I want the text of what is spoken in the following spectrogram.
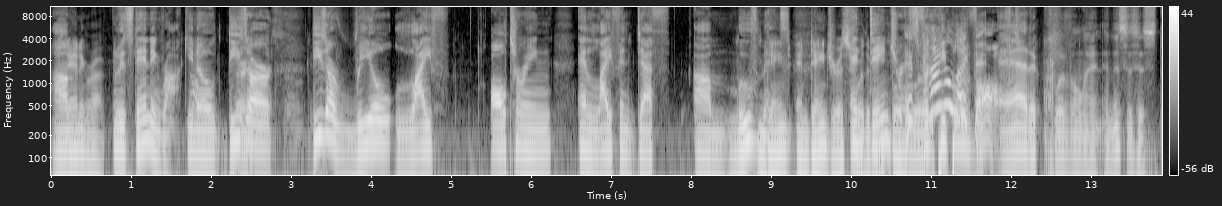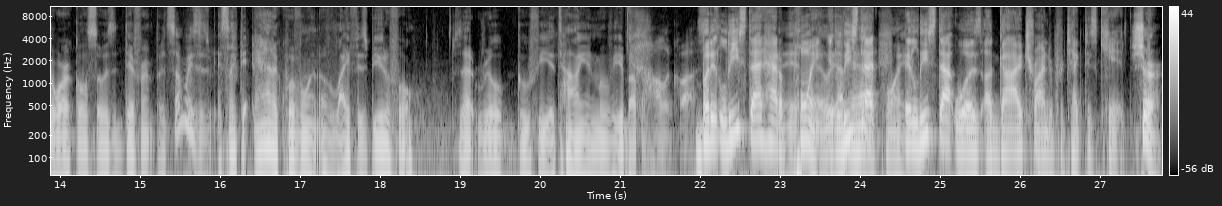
um, Standing Rock. with Standing Rock. You know, these are much so. these are real life altering and life and death um, movements. Dan- and dangerous And for the dangerous. people. It's who for the kinda people like involved. The ad equivalent, and this is historical, so it's different. But in some ways, it's, it's like the ad equivalent of "Life Is Beautiful." It's that real goofy Italian movie about the Holocaust. But at least that had a Yeah, point. at At, le- I mean, least had that a point. at least that was a guy trying to protect his kid. sure,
